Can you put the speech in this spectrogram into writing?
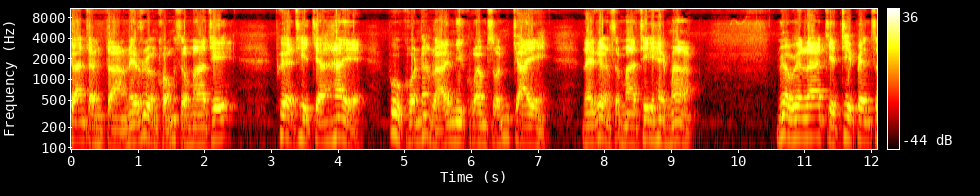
การต่างๆ ในเรื่องของสมาธิ เพื่อที่จะให้ผู้คนทั้งหลายมีความสนใจในเรื่องสมาธิให้มาก เมื่อเวลาจิตที่เป็นส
